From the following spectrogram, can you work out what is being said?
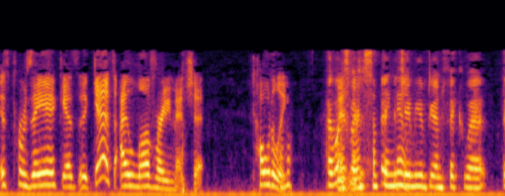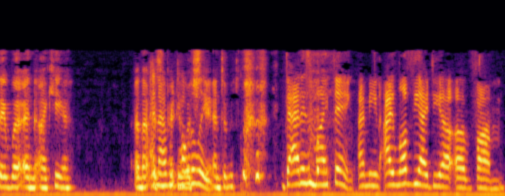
as prosaic as it gets. I love writing that shit. Totally. I once I read something new. Jaime and Brienne fic where they were in IKEA. And that was And pretty much totally- the end of it. that is my thing. I mean, I love the idea of. Um,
